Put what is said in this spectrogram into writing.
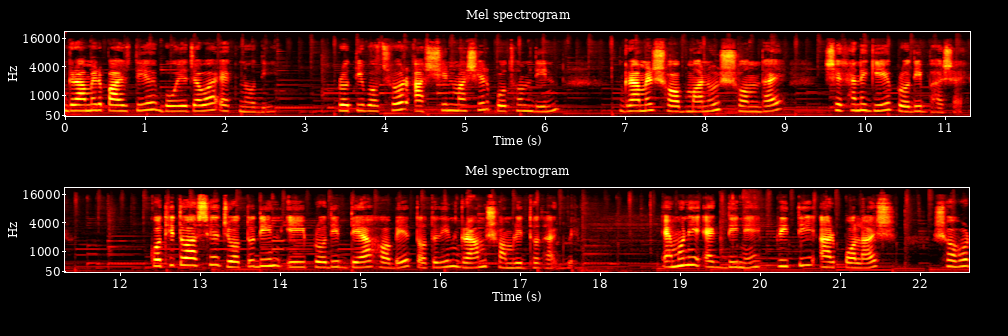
গ্রামের পাশ দিয়ে বয়ে যাওয়া এক নদী। প্রতি বছর আশ্বিন মাসের প্রথম দিন গ্রামের সব মানুষ সন্ধ্যায় সেখানে গিয়ে প্রদীপ ভাসায়। কথিত আছে, যতদিন এই প্রদীপ দেয়া হবে, ততদিন গ্রাম সমৃদ্ধ থাকবে। এমনই একদিনে প্রীতি আর পলাশ শহর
